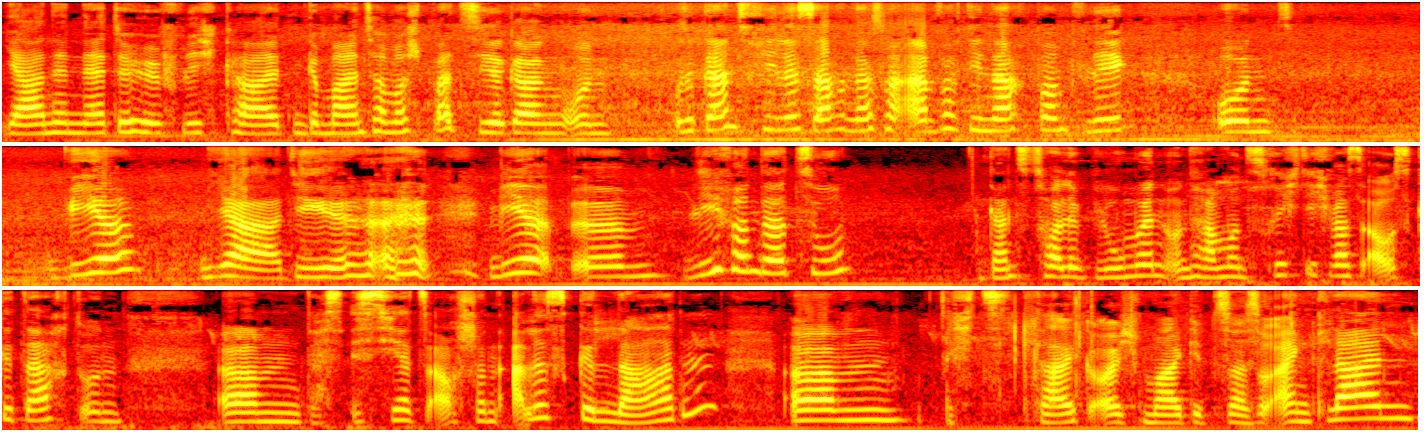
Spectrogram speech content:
ja, eine nette Höflichkeit, ein gemeinsamer Spaziergang und oder ganz viele Sachen, dass man einfach die Nachbarn pflegt. Und wir, ja, die, wir ähm, liefern dazu ganz tolle Blumen und haben uns richtig was ausgedacht und ähm, das ist jetzt auch schon alles geladen. Ähm, ich zeige euch mal, gibt es da so einen kleinen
